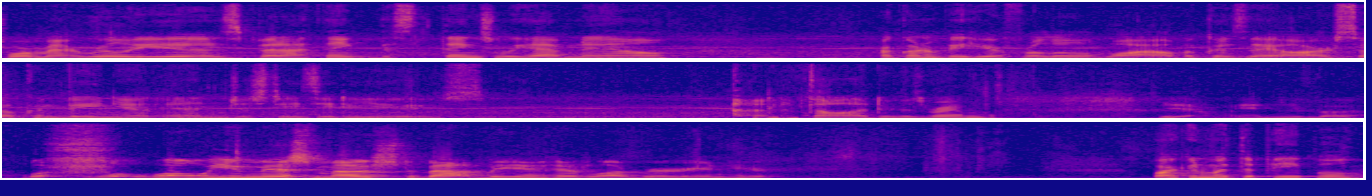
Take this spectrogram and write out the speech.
format really is, but I think the things we have now are going to be here for a little while because they are so convenient and just easy to use. That's all I do is ramble. Yeah, and you both. What, what, what will you miss most about being head librarian here? Working with the people,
